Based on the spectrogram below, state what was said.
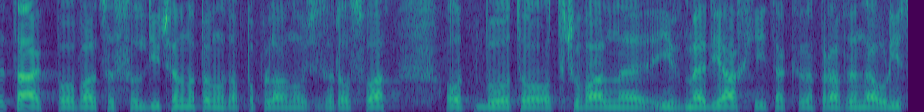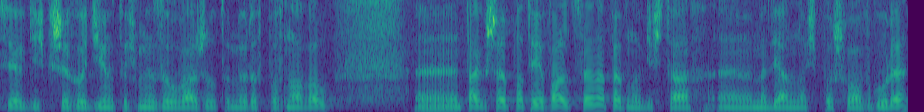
E, Tak, po walce z Soldiczem na pewno ta popularność wzrosła. Od, było to odczuwalne i w mediach, i tak naprawdę na ulicy, jak gdzieś przychodziłem, ktoś mnie zauważył, to mnie rozpoznawał. E, Także po tej walce na pewno gdzieś ta e, medialność poszła w górę.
